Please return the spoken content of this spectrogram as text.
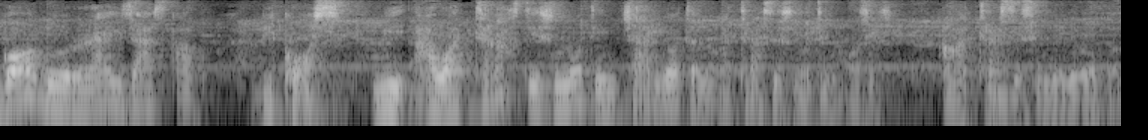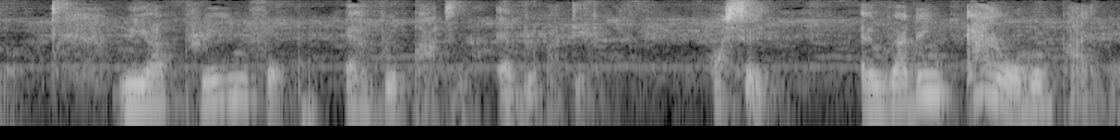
god will rise us up because we our trust is not in chariot and our trust is not in horses. Our trust is in the name of the lord. We are praying for every partner every partaker. Ɔse awurade nkae wɔ mo mpaebɔ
